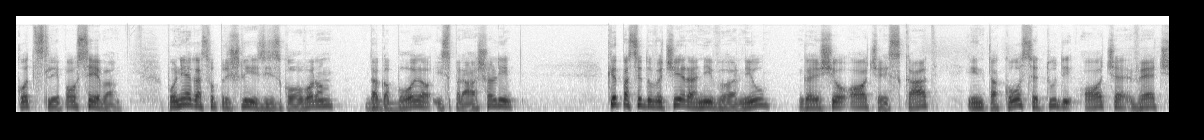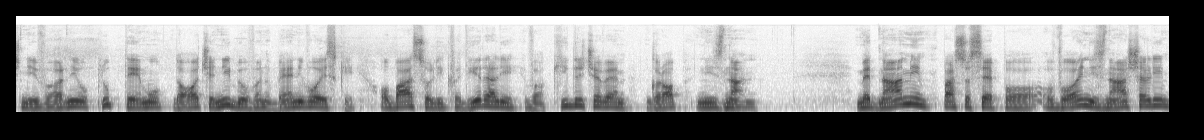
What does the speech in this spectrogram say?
kot slepa oseba. Po njega so prišli z izgovorom, da ga bojo izprašali, ker pa se do večera ni vrnil, ga je šel oče iskat In tako se tudi oče več ni vrnil, kljub temu, da oče ni bil v nobeni vojski. Oba so likvidirali v Kidričevem, grob ni znan. Med nami pa so se po vojni znašali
